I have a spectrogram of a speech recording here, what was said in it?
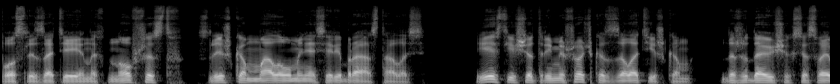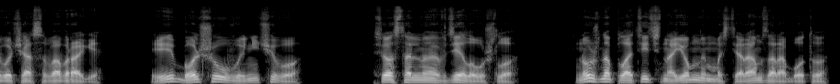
после затеянных новшеств, слишком мало у меня серебра осталось. Есть еще три мешочка с золотишком, дожидающихся своего часа во враге. И больше, увы, ничего. Все остальное в дело ушло. Нужно платить наемным мастерам за работу,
